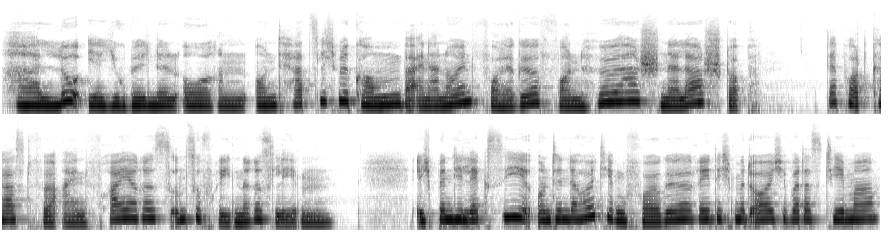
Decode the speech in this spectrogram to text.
Hallo, ihr jubelnden Ohren und herzlich willkommen bei einer neuen Folge von Höher, schneller, Stopp. Der Podcast für ein freieres und zufriedeneres Leben. Ich bin die Lexi und in der heutigen Folge rede ich mit euch über das Thema,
